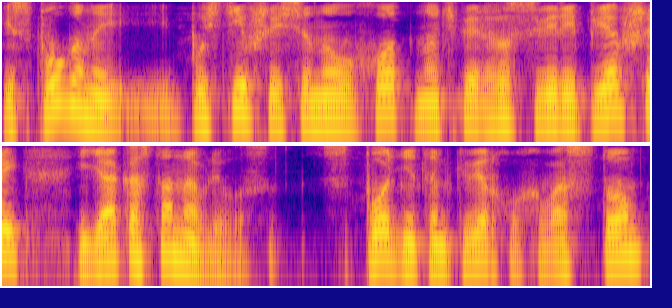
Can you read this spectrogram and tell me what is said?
Испуганный и пустившийся на уход, но теперь рассверепевший, як останавливался. С поднятым кверху хвостом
